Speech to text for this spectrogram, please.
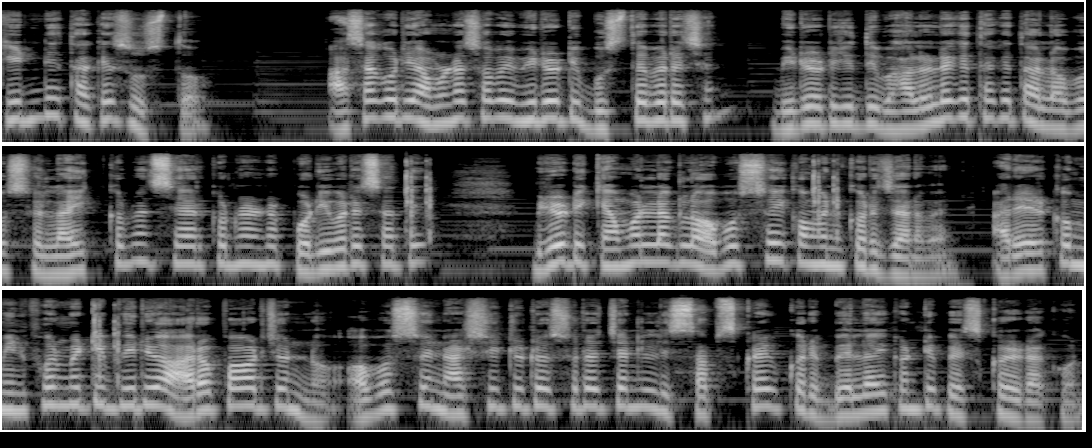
কিডনি থাকে সুস্থ। আশা করি আপনারা সবাই ভিডিওটি বুঝতে পেরেছেন। ভিডিওটি যদি ভালো লেগে থাকে তাহলে অবশ্যই লাইক করবেন শেয়ার করবেন আপনার পরিবারের সাথে। ভিডিওটি কেমন লাগল অবশ্যই কমেন্ট করে জানাবেন। আর এরকম ইনফরমেটিভ ভিডিও আরও পাওয়ার জন্য অবশ্যই নার্সি টিউটোর সুরের চ্যানেলটি সাবস্ক্রাইব করে বেল আইকনটি প্রেস করে রাখুন।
